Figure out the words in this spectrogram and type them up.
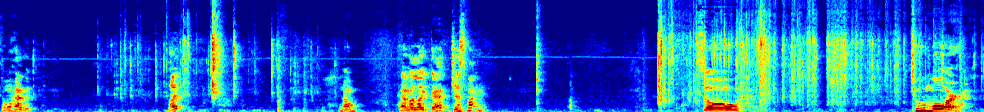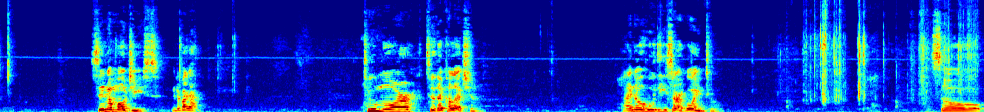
don't have it. But, you know, have it like that, just fine. So, two more para acá. Two more to the collection. I know who these are going to. So,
